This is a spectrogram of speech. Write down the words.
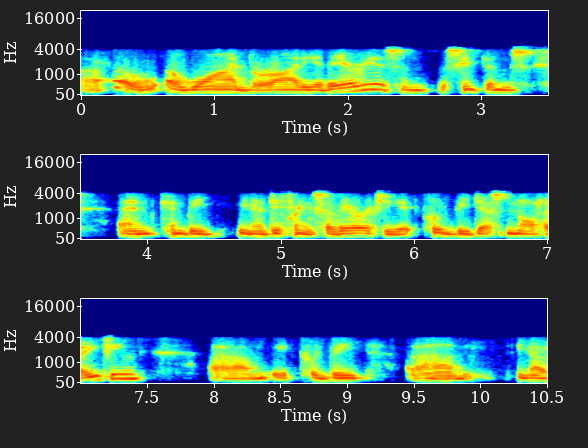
uh, a, a, wide variety of areas, and the symptoms and can be, you know, differing severity. It could be just not eating. Um, it could be um, you know,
